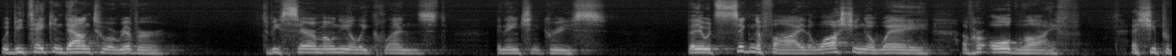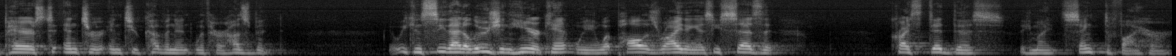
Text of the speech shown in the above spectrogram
would be taken down to a river to be ceremonially cleansed in ancient Greece. That it would signify the washing away of her old life as she prepares to enter into covenant with her husband. We can see that illusion here, can't we? And what Paul is writing as he says that Christ did this that he might sanctify her,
